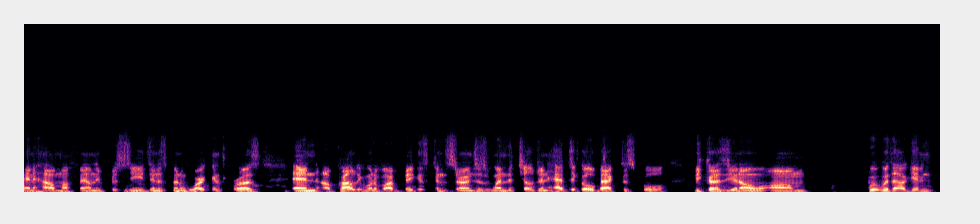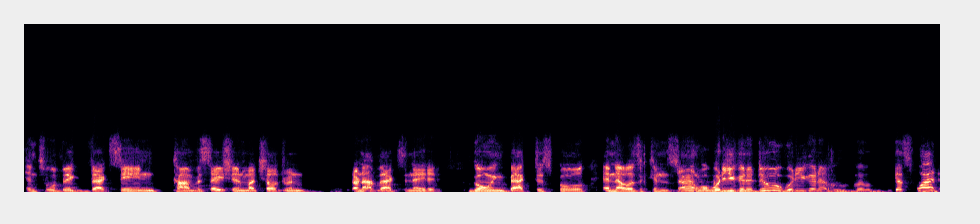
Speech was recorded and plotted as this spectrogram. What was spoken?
and how my family proceeds. And it's been working for us. And uh, probably one of our biggest concerns is when the children had to go back to school because, you know, um, without getting into a big vaccine conversation, my children are not vaccinated going back to school. And that was a concern. Well, what are you going to do? What are you going to, well, guess what?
